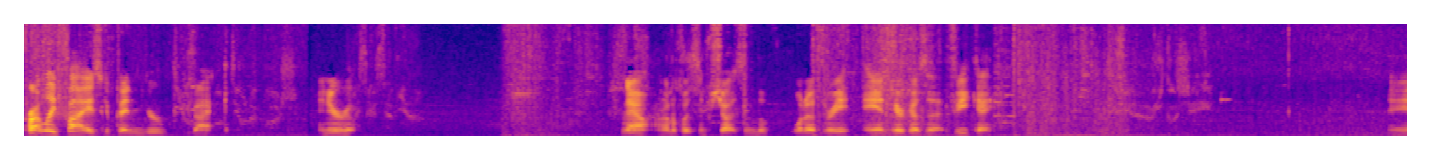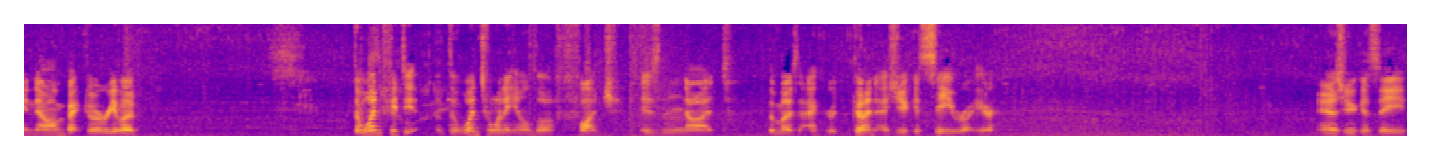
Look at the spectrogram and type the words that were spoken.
probably 5s can pin your back and your rear. Now, I'm going to put some shots in the 103, and here comes that VK. And now I'm back to a reload. The 150, the 120 on the Foch is not the most accurate gun, as you can see right here. As you can see,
